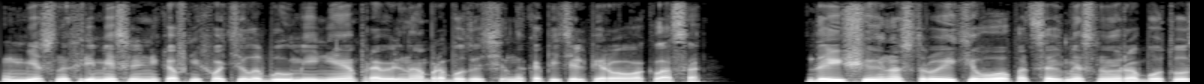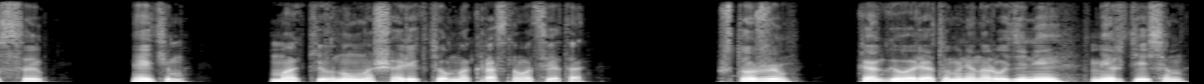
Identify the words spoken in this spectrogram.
У местных ремесленников не хватило бы умения правильно обработать накопитель первого класса. Да еще и настроить его под совместную работу с... этим». Мак кивнул на шарик темно-красного цвета. «Что же, как говорят у меня на родине, мир тесен.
